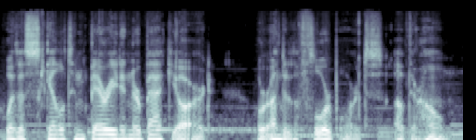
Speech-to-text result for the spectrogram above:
who has a skeleton buried in their backyard or under the floorboards of their home.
